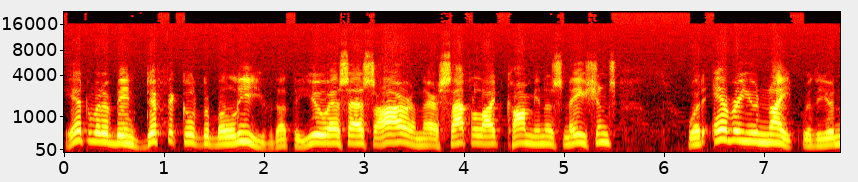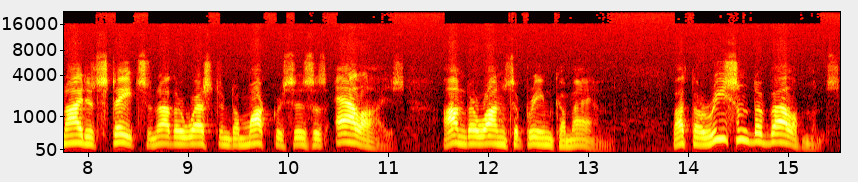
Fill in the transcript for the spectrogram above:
it would have been difficult to believe that the USSR and their satellite communist nations would ever unite with the United States and other Western democracies as allies under one supreme command. But the recent developments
